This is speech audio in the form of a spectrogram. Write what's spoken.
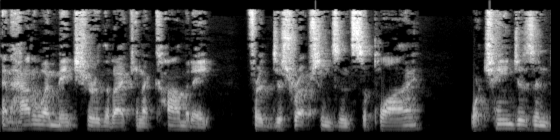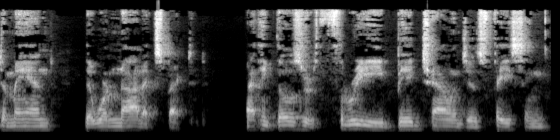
And how do I make sure that I can accommodate for disruptions in supply or changes in demand that were not expected. I think those are three big challenges facing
